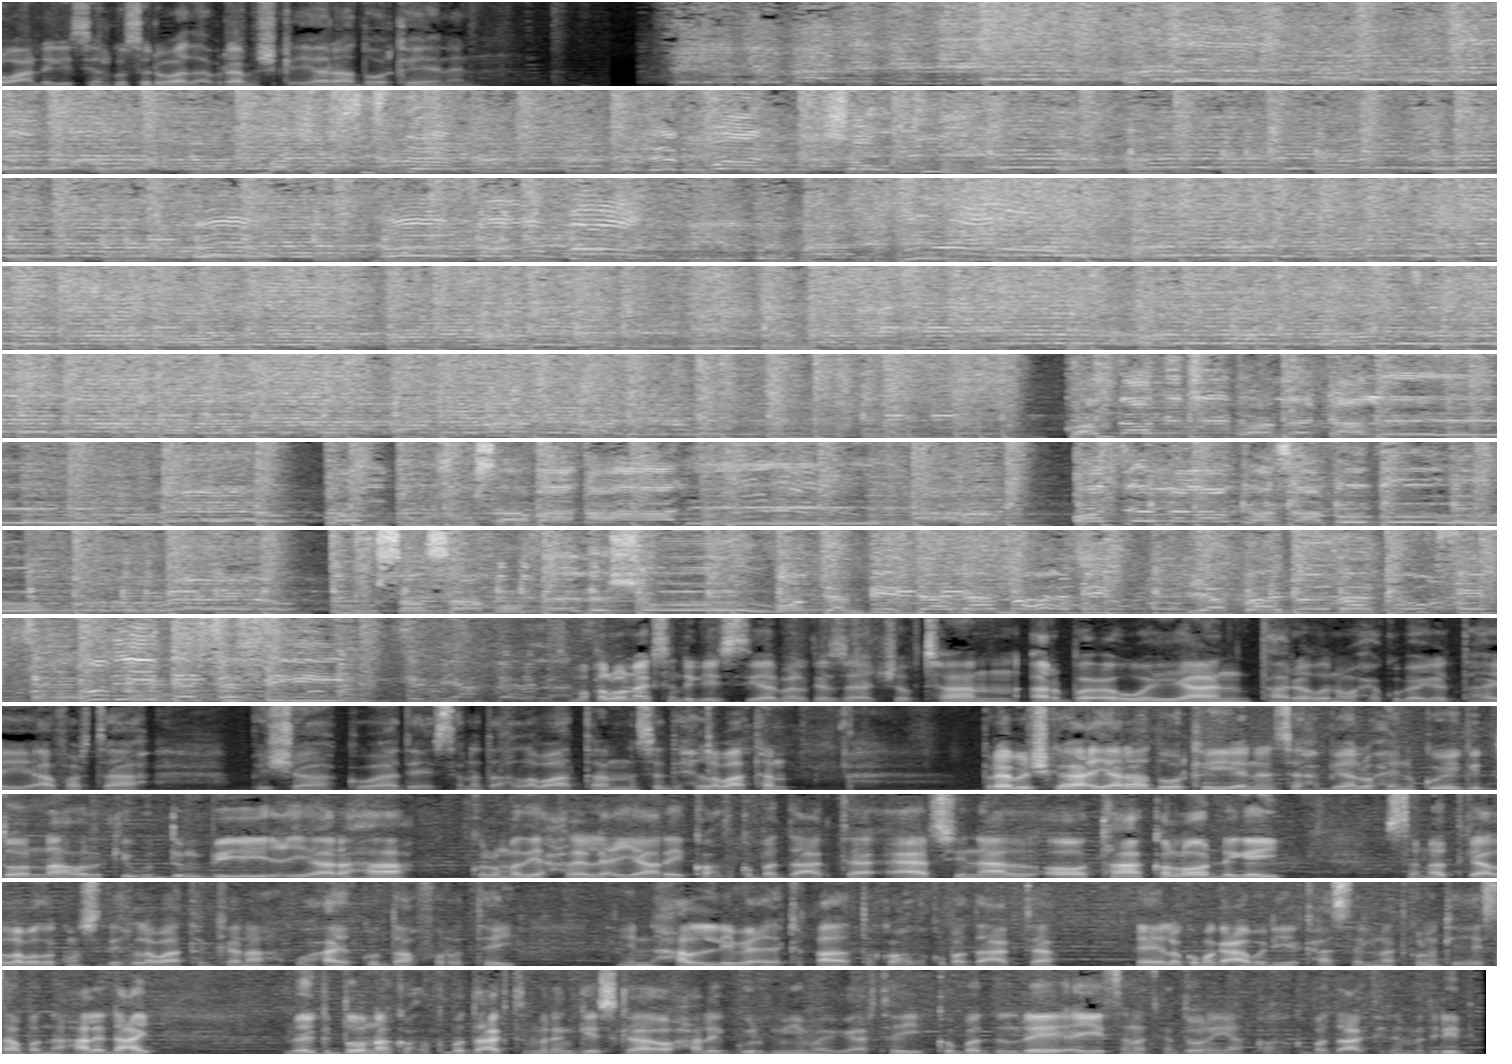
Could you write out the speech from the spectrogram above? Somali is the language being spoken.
waxaan dhegeystayaal ku soo dhawaada barnaamijka ciyaaraha doorka yenan wanaagsan dhegeystayaal meel kasta aad joogtaan. Arbaco weeyaan taariikhdana waxay ku beegan tahay afarta bisha koowaad ee sanad ah labaatan saddex labaatan. Barnaamijka ciyaaraha doorka iyo nn saaxiibayaal waxaynu ku eegi doonaa wararkii ugu dambeeyey ciyaaraha kulamadii xalay la ciyaaray kooxda kubadda cagta arsenal oo taako loo dhigay sanadka labada kun saddex labaatankana waxay ku daafuratay in hal dhibic ka qaadato kooxda kubadda cagta ee lagu magacaabo newcastle united. Kulankii xiisaha badnaa xalay dhacay eegi doonaa kooxda kubadda cagta marangeeska oo xalay guul muhiima gaartay. Copa del rey ayay sanadkan doonayaan kooxda kubadda cagta real madrid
